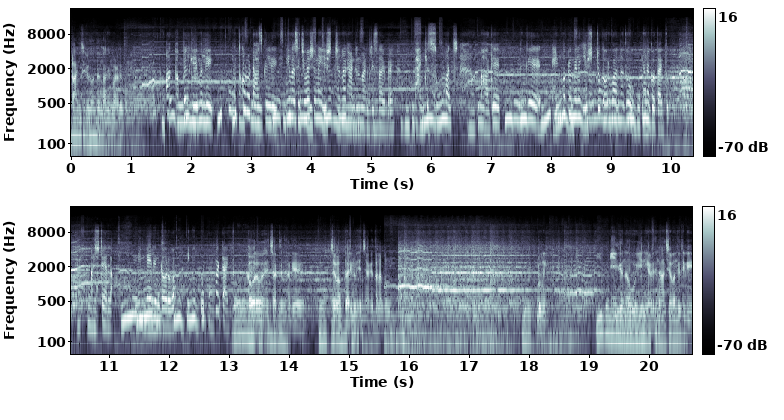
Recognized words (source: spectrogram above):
thanks ಹೇಳು ಅಂತ ನಾನೇನು ಮಾಡಬೇಕು. ಆ ಕಪಲ್ ಗೇಮಲ್ಲಿ ಮುತ್ಕೊಳ್ಳೋ ಟಾಸ್ಕಲ್ಲಿ ನೀವು ಸಿಚುವೇಶನ್ ಎಷ್ಟು ಚೆನ್ನಾಗಿ ಹ್ಯಾಂಡಲ್ ಮಾಡಿದ್ರಿ ಸಾಹೇಬ್ರೆ? ಥ್ಯಾಂಕ್ ಯು ಸೋ ಮಚ್ ಹಾಗೆ ನಿಮಗೆ ಹೆಣ್ಮಕ್ಳ ಮೇಲೆ ಎಷ್ಟು ಗೌರವ ಅನ್ನೋದು ನನಗೆ ಗೊತ್ತಾಯ್ತು. ಅಷ್ಟೇ ಅಲ್ಲ ನಿಮ್ಮ ಮೇಲಿನ ಗೌರವ ಇನ್ನೂ ದುಪ್ಪಟ್ಟಾಯ್ತು. ಗೌರವ ಹೆಚ್ಚಾಗ್ತಿದ್ದ ಹಾಗೆ ಜವಾಬ್ದಾರಿನೂ ಹೆಚ್ಚಾಗುತ್ತಲ್ಲ ಭೂಮಿ? ಈಗ ನಾವು ಏನು ಎರಡು ದಿನ ಆಚೆ ಬಂದಿದ್ದೀವಿ.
